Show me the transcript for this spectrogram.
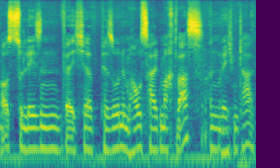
auszulesen, welche Person im Haushalt macht was, an welchem Tag.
